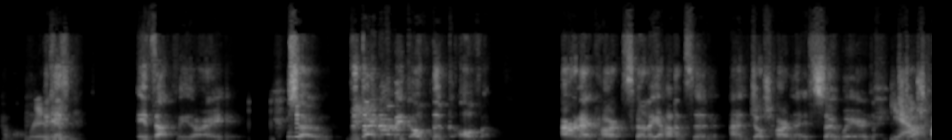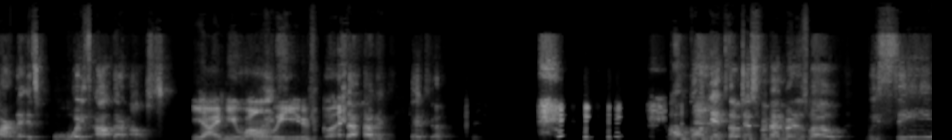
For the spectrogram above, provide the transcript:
come on, because Really? Exactly, all right. So the dynamic of the of Aaron Eckhart, Scarlett Johansson, and Josh Hartnett is so weird. Like, Yeah. Josh Hartnett is always at their house. Yeah, he won't Always. leave. No. oh god, yeah, because I've just remembered as well. We see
